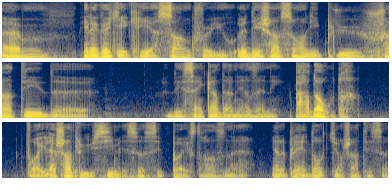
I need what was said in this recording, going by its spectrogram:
Euh, et le gars qui a écrit A Song for You, une des chansons les plus chantées de, des 50 dernières années. Par d'autres. Il la chante lui aussi, mais ça, c'est pas extraordinaire. Il y en a plein d'autres qui ont chanté ça.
